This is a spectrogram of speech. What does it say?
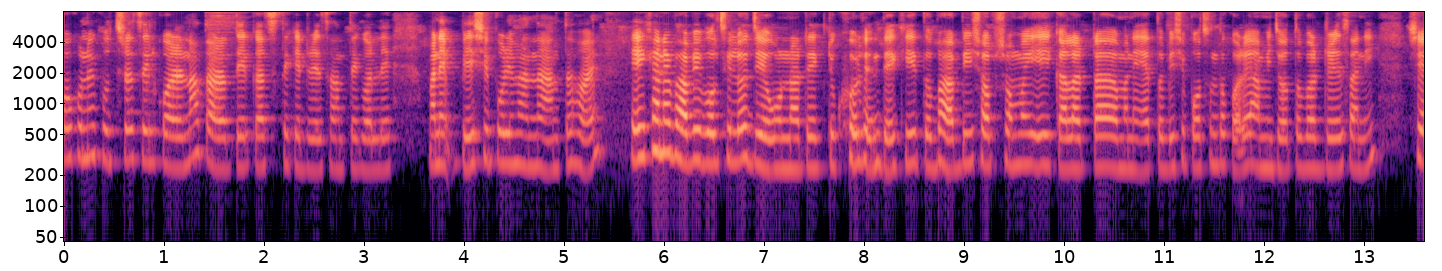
কখনোই খুচরা সেল করে না। তাদের কাছ থেকে ড্রেস আনতে গেলে মানে বেশি পরিমাণে আনতে হয়। এইখানে ভাবি বলছিল যে ওনাটা একটু খোলেন দেখি। তো ভাবি সব সময় এই কালারটা মানে এত বেশি পছন্দ করে, আমি যতবার ড্রেস আনি, সে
